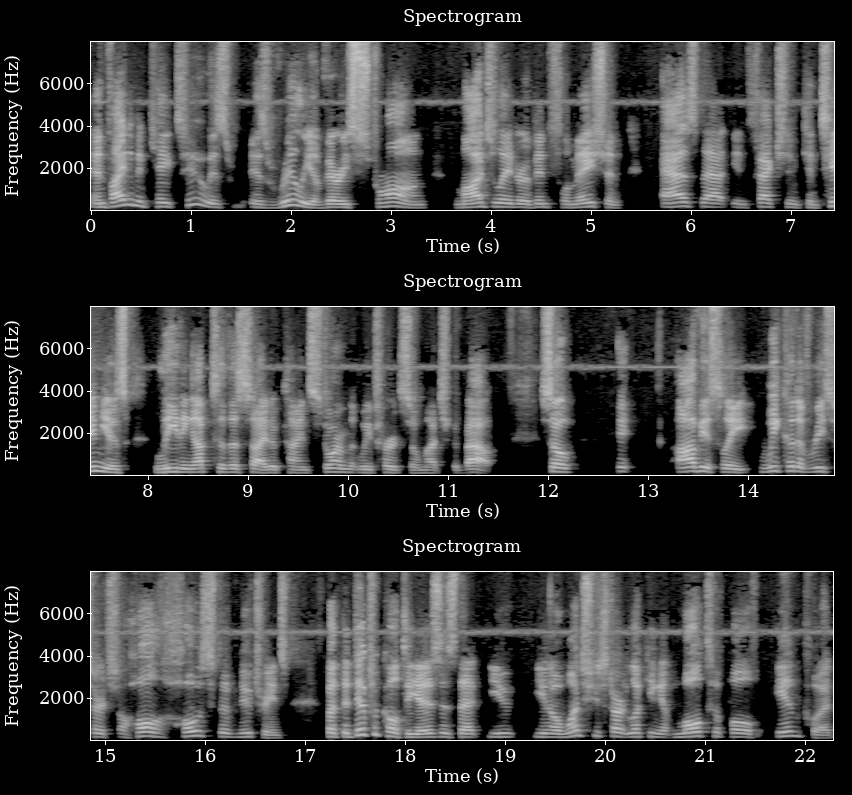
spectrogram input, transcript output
And vitamin K2 is, is really a very strong modulator of inflammation as that infection continues leading up to the cytokine storm that we've heard so much about. So, obviously, we could have researched a whole host of nutrients, but the difficulty is is that you you know once you start looking at multiple input,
